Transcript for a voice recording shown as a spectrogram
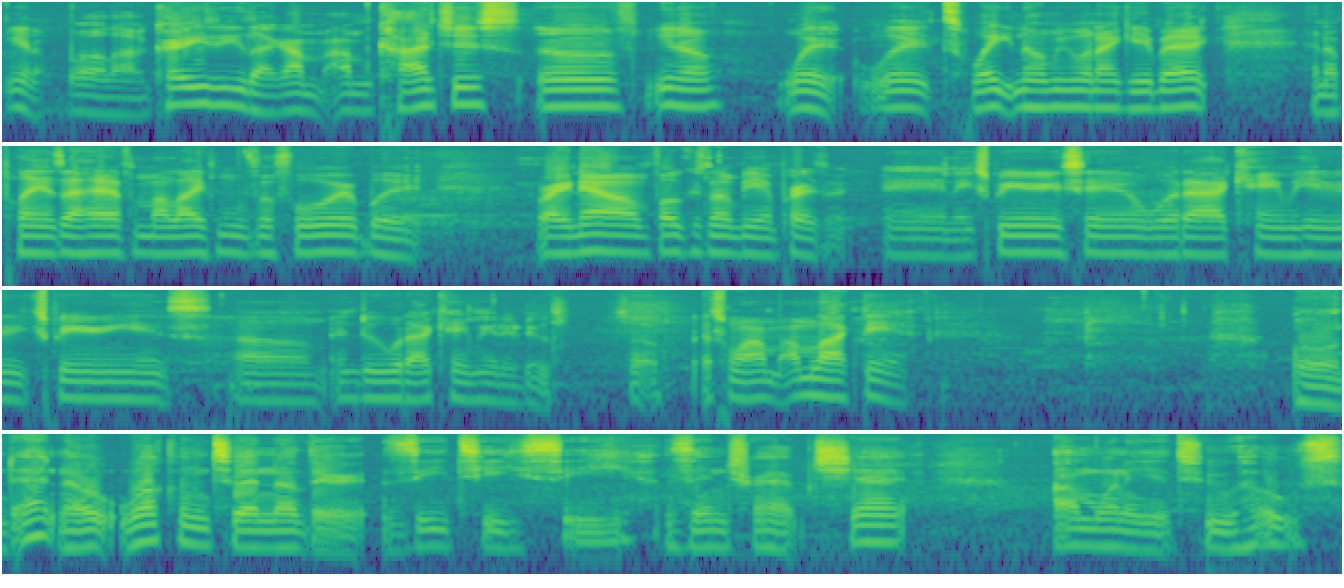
you know, ball out crazy. Like I'm I'm conscious of you know what what's waiting on me when I get back, and the plans I have for my life moving forward. But right now, I'm focused on being present and experiencing what I came here to experience, um, and do what I came here to do. So that's why I'm I'm locked in. On that note, welcome to another ZTC Zen Trap Chat. I'm one of your two hosts,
